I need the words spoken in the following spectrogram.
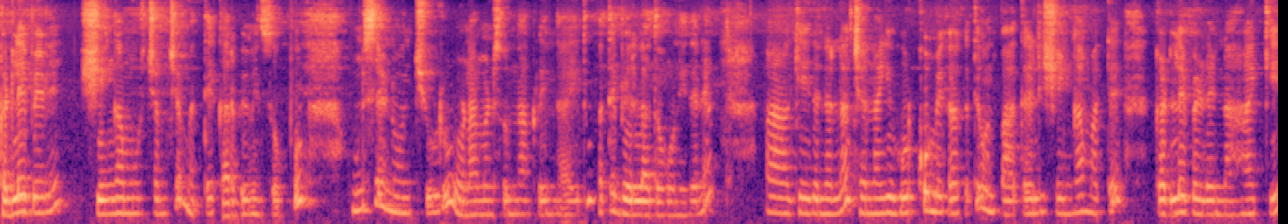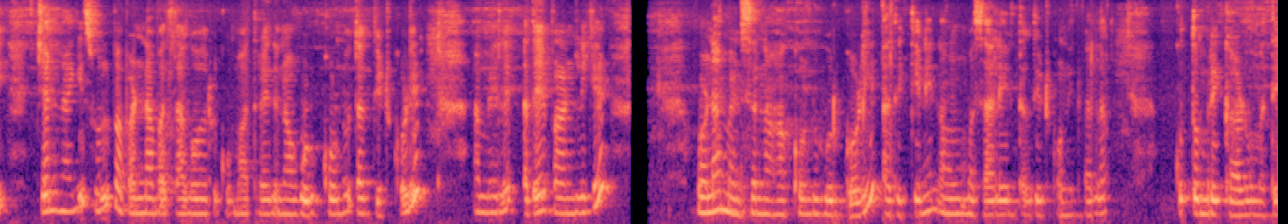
ಕಡಲೆಬೇಳೆ, ಶೇಂಗಾ ಮೂರು ಚಮಚ ಮತ್ತು ಕರಿಬೇವಿನ ಸೊಪ್ಪು ಹುಣಸೆಹಣ್ಣು ಒಂಚೂರು ಒಣಮೆಣಸು ಒಂದು ನಾಲ್ಕರಿಂದ ಐದು, ಮತ್ತು ಬೆಲ್ಲ ತೊಗೊಂಡಿದ್ದೇನೆ. ಹಾಗೆ ಇದನ್ನೆಲ್ಲ ಚೆನ್ನಾಗಿ ಹುರ್ಕೊಬೇಕಾಗುತ್ತೆ. ಒಂದು ಪಾತ್ರೆಯಲ್ಲಿ ಶೇಂಗಾ ಮತ್ತು ಕಡಲೆಬೇಳೆನ ಹಾಕಿ ಚೆನ್ನಾಗಿ ಸ್ವಲ್ಪ ಬಣ್ಣ ಬದಲಾಗೋವರೆಗೂ ಮಾತ್ರ ಇದನ್ನು ಹುರ್ಕೊಂಡು ತೆಗೆದಿಟ್ಕೊಳ್ಳಿ. ಆಮೇಲೆ ಅದೇ ಬಾಣಲಿಗೆ ಒಣ ಮೆಣಸನ್ನು ಹಾಕ್ಕೊಂಡು ಹುರ್ಕೊಳ್ಳಿ. ಅದಕ್ಕೇ ನಾವು ಮಸಾಲೆಯನ್ನು ತೆಗೆದಿಟ್ಕೊಂಡಿದ್ವಲ್ಲ ಕೊತ್ತಂಬರಿ ಕಾಳು ಮತ್ತು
